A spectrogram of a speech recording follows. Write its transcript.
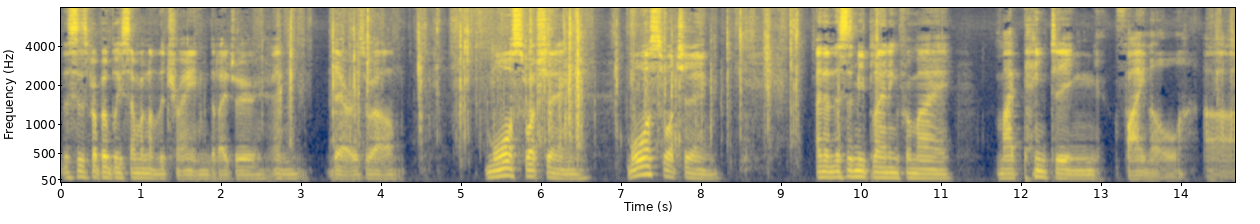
this is probably someone on the train that I drew and there as well. More swatching, more swatching. And then this is me planning for my my painting final, uh,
